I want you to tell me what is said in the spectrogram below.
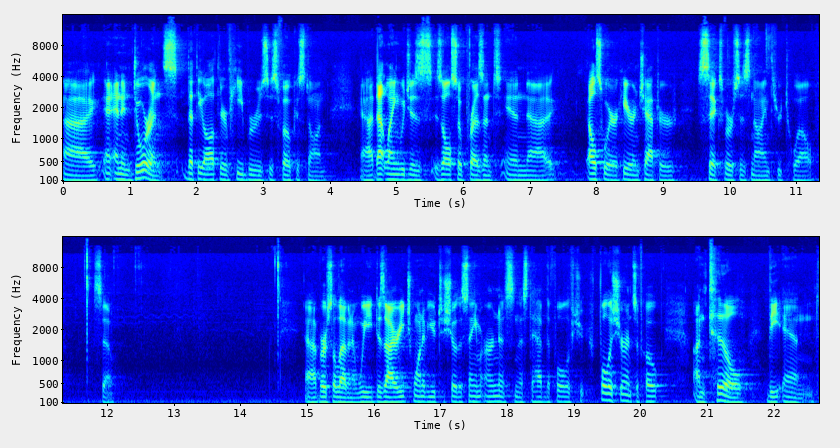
uh, an endurance that the author of Hebrews is focused on. Uh, that language is, is also present in uh, elsewhere here in chapter 6, verses 9 through 12. So, uh, verse 11, and we desire each one of you to show the same earnestness to have the full, full assurance of hope until the end.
